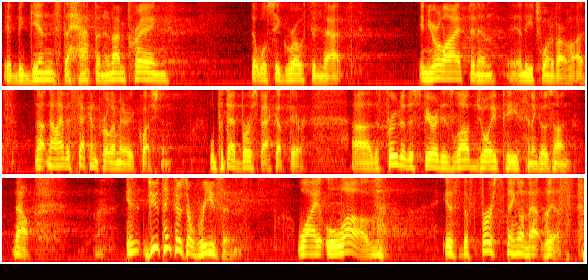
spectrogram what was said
it begins to happen. And I'm praying that we'll see growth in that, in your life and in, in each one of our lives. Now, now, I have a second preliminary question. We'll put that verse back up there. Uh, the fruit of the Spirit is love, joy, peace, and it goes on. Now, is, do you think there's a reason why love is the first thing on that list.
